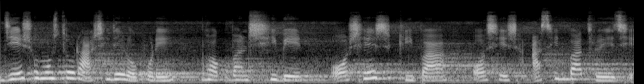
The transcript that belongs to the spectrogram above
যে সমস্ত রাশিদের ওপরে ভগবান শিবের অশেষ কৃপা, অশেষ আশীর্বাদ রয়েছে।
